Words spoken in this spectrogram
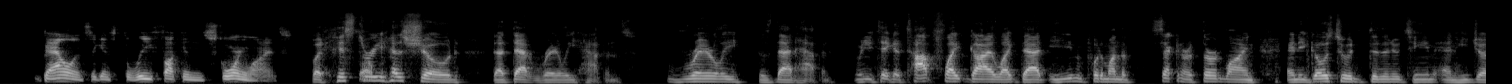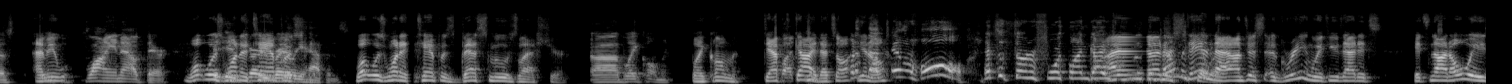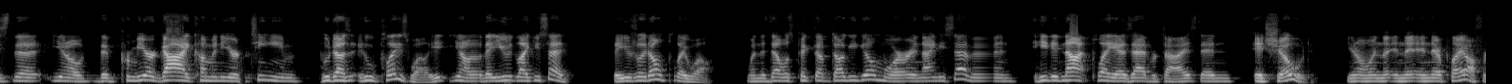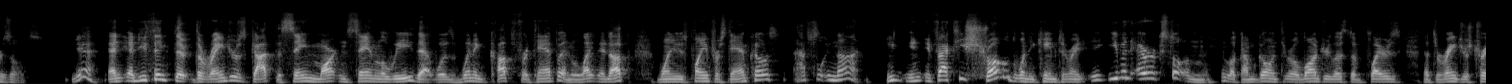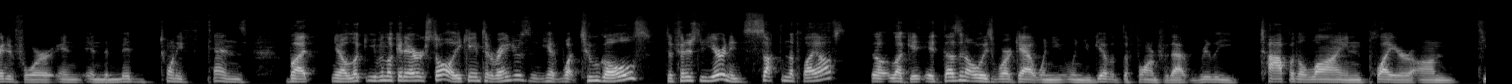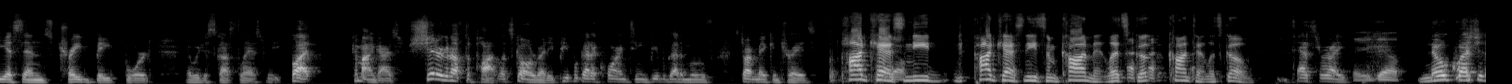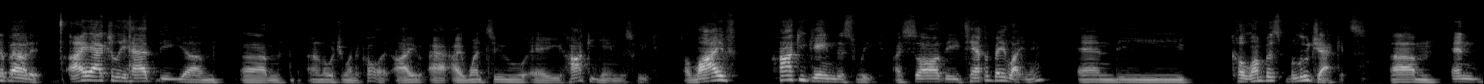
balance against three fucking scoring lines? But history so. has showed that that rarely happens. Rarely does that happen when you take a top flight guy like that, you even put him on the second or third line, and he goes to, a, to the new team, and he just I mean flying out there. What was it, one it of Tampa's happens? What was one of Tampa's best moves last year? Uh, Blake Coleman. Blake Coleman, depth but, guy. That's all. You know, Taylor Hall. That's a third or fourth line guy. I understand that. I'm just agreeing with you that it's it's not always the you know the premier guy coming to your team who does who plays well. He, you know, they you like you said, they usually don't play well when the Devils picked up Dougie Gilmour in 97, he did not play as advertised and it showed, you know, in the in the in their playoff results. Yeah. And and you think that the Rangers got the same Martin St. Louis that was winning cups for Tampa and lighting it up when he was playing for Stamkos? Absolutely not. He, in fact, he struggled when he came to the Rangers. Even Eric Stoughton. Look, I'm going through a laundry list of players that the Rangers traded for in in the mid 2010s but you know, look even look at Eric Staal. He came to the Rangers and he had what two goals to finish the year, and he sucked in the playoffs. So look, it, it doesn't always work out when you when you give up the farm for that really top of the line player on TSN's trade bait board that we discussed last week. But come on, guys, shit or get off the pot. Let's go already. People got to quarantine. People got to move. Start making trades. Podcasts need podcasts need some comment. Let's go content. Let's go. That's right. There you go. No question about it. I actually had the um um, I don't know what you want to call it. I, I went to a hockey game this week, a live hockey game this week. I saw the Tampa Bay Lightning and the Columbus Blue Jackets. Um, and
